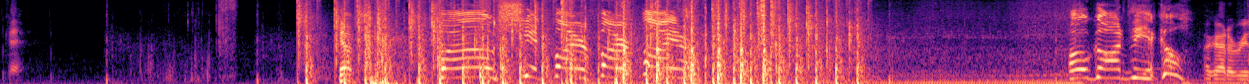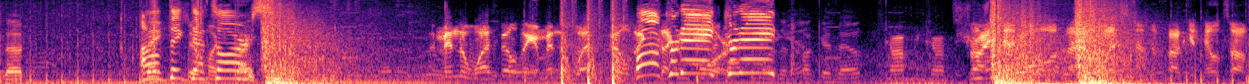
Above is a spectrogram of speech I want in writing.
Okay. Yep. Oh shit! Fire! Fire! Fire! Oh god, vehicle! I gotta reload. I don't Thank think so that's much, ours. I'm in the west building, I'm in the west building. Oh, grenade! floor. Grenade! Copy, copy. Strike that fucking hilltop.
